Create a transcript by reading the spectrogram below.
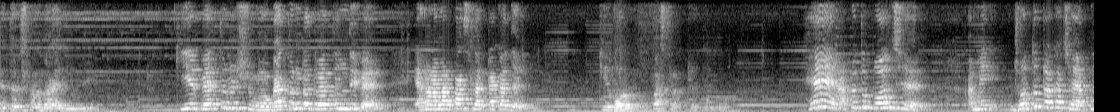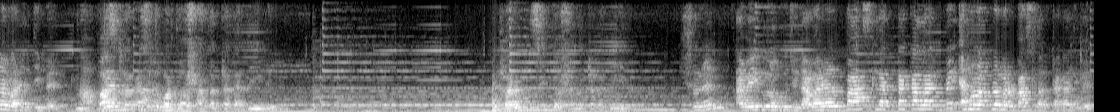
বেতন সময় বাড়াই দিবনি কি এর বেতনের সময় বেতনটা তো বেতন দিবেন। এখন আমার পাঁচ লাখ টাকা দেন। কি বলব? পাঁচ লাখ টাকা দেবো। হ্যাঁ আপনি তো বলছেন। আমি যত টাকা চাই আপনি আমারে দিবেন। না পাঁচ লাখ না তোমার দশ হাজার টাকা দিয়ে দেবো। দশ হাজার টাকা দিয়ে দেবো। শুনেন আমি এগুলো বুঝি না। আমার আর পাঁচ লাখ টাকা লাগবে। এখন আপনি আমার পাঁচ লাখ টাকা দিবেন।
